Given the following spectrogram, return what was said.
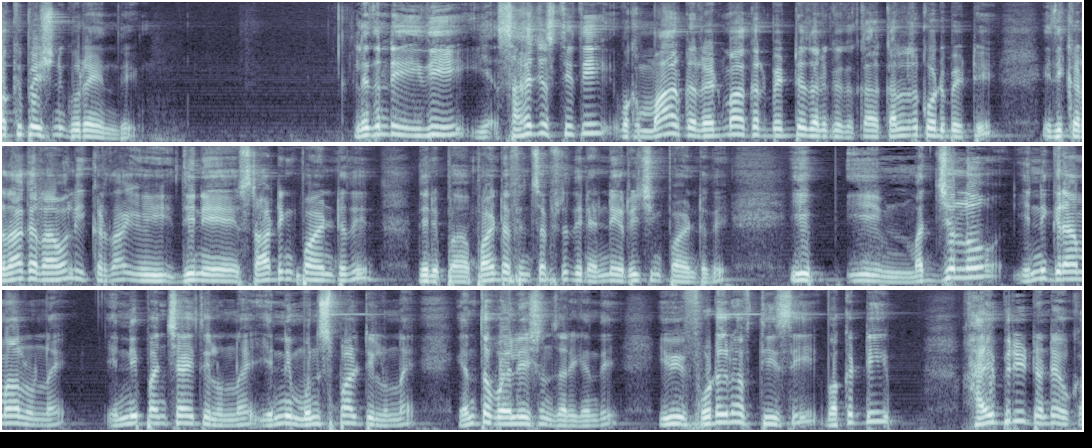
ఆక్యుపేషన్ గురైంది? లేదంటే ఇది సహజ స్థితి ఒక మార్క్ రెడ్ మార్కర్ పెట్టి దానికి ఒక కలర్ కోడ్ పెట్టి ఇది ఇక్కడ దాకా రావాలి ఇక్కడ దాకా ఈ- దీని స్టార్టింగ్ పాయింట్ ఇది దీని పాయింట్ ఆఫ్ ఇన్సెప్షన్ దీని అన్ని రీచింగ్ పాయింట్ ఇది. ఈ ఈ మధ్యలో ఎన్ని గ్రామాలు ఉన్నాయి ఎన్ని పంచాయతీలు ఉన్నాయి ఎన్ని మున్సిపాలిటీలు ఉన్నాయి ఎంత వైలేషన్ జరిగింది ఇవి ఫోటోగ్రాఫ్ తీసి ఒకటి హైబ్రిడ్ అంటే ఒక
